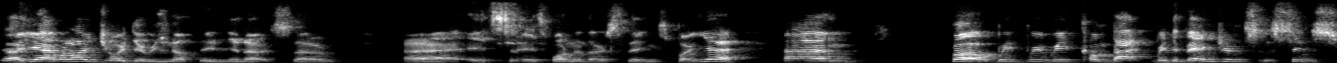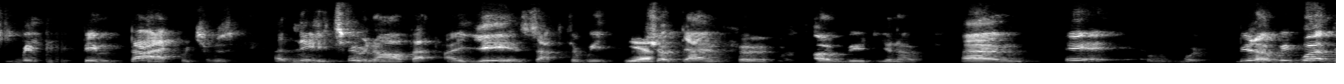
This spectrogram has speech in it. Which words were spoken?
yeah, yeah. Well, I enjoy doing nothing, you know. So uh, it's it's one of those things. But yeah, um, but we, we we've come back with a vengeance, and since we've been back, which was nearly two and a half uh, years after we yeah. shut down for COVID, you know, um, it, you know, we've worked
